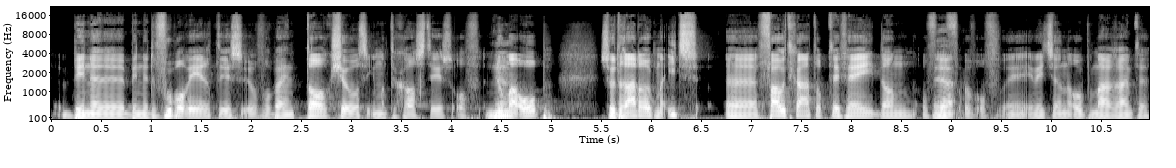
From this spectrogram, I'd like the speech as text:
binnen, binnen de voetbalwereld is, of bij een talkshow als iemand te gast is, of noem Ja. maar op. Zodra er ook maar iets eh, fout gaat op tv, dan, of, Ja. of, of, eh, weet je, een openbare ruimte,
